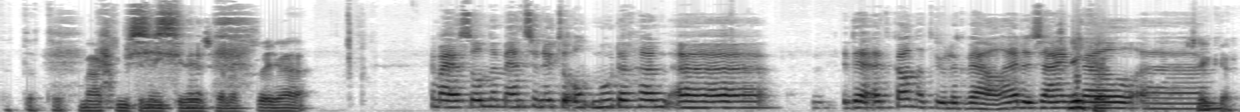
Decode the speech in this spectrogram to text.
Dat, dat, dat maak je niet in één keer zelf. eh, Ja, Maar ja, zonder mensen nu te ontmoedigen, eh, de, het kan natuurlijk wel. Hè. Er zijn Zeker. wel eh, zeker.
